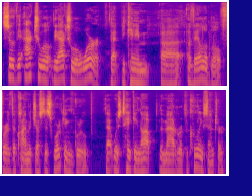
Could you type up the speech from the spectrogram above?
So the actual the actual work that became uh, available for the Climate Justice Working Group that was taking up the matter of the cooling center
